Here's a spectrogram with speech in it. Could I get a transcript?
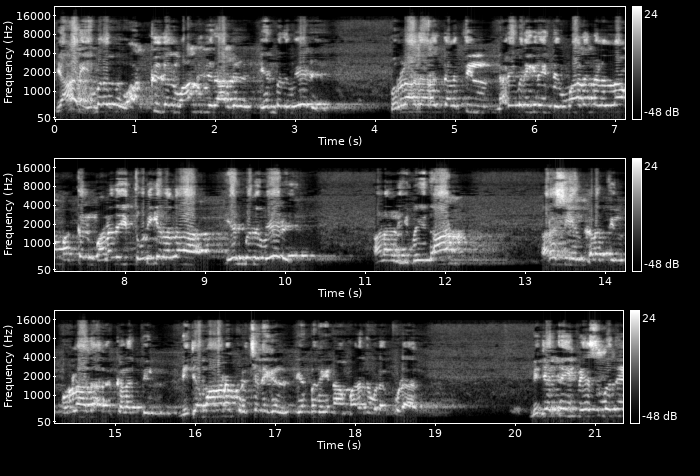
யார் எவ்வளவு வாக்குகள் வாங்குகிறார்கள் என்பது வேறு. பொருளாதார தளத்தில் நடைபெறுகிற இந்த விவாதங்கள் எல்லாம் மக்கள் மனதை தொடுகிறதா என்பது வேறு. ஆனால் இவைதான் அரசியல் களத்தில் பொருளாதார களத்தில் நிஜமான பிரச்சனைகள் என்பதை நாம் மறந்துவிடக் கூடாது நிஜத்தை பேசுவது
